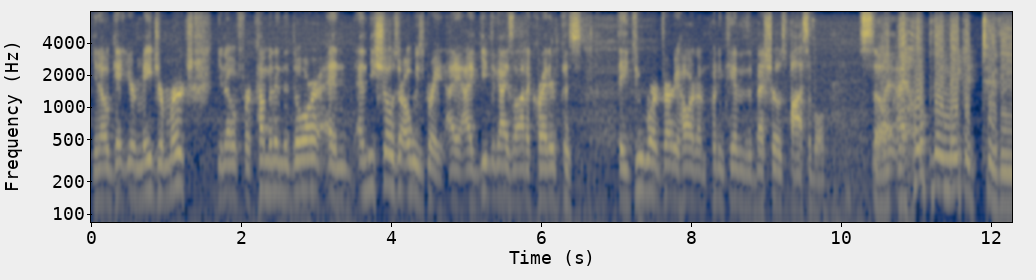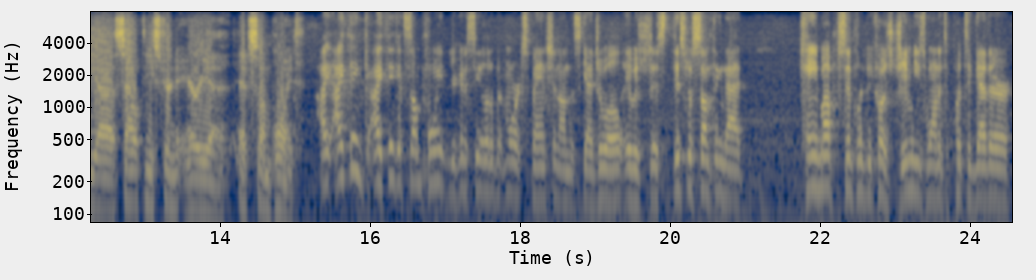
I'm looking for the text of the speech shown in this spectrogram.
you know get your major merch you know for coming in the door and and these shows are always great i, I give the guys a lot of credit because they do work very hard on putting together the best shows possible so I, I hope they make it to the uh, southeastern area at some point. I, I think I think at some point you're going to see a little bit more expansion on the schedule. It was just this was something that came up simply because Jimmy's wanted to put together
